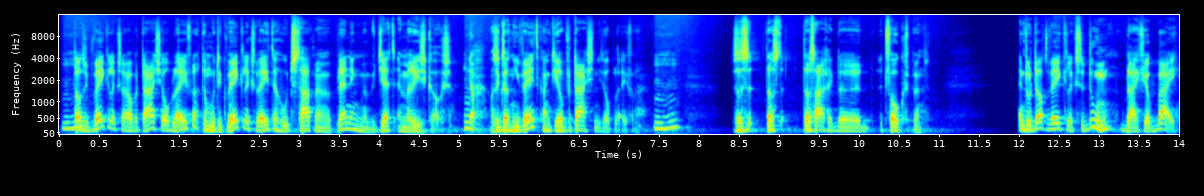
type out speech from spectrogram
Dus als ik wekelijks een rapportage oplever, dan moet ik wekelijks weten hoe het staat met mijn planning, mijn budget en mijn risico's. Ja. Als ik dat niet weet, kan ik die rapportage niet opleveren. Mhm. Dus dat is, dat is, dat is eigenlijk de, het focuspunt. En door dat wekelijks te doen, blijf je ook bij.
